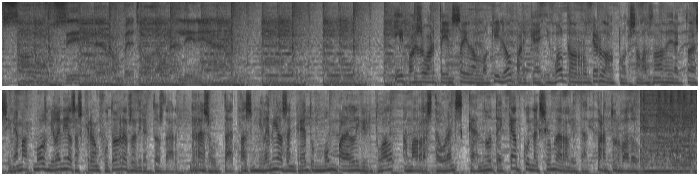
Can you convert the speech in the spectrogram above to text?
solo un fusil rompe toda una línea. I poso arte i ensaio del loquillo perquè, igual que el rockero del Clot se les dona de director de cinema, molts millennials es creuen fotògrafs o directors d'art. Resultat, els millennials han creat un món paral·lel i virtual amb els restaurants que no té cap connexió amb la realitat. Pertorbador. You're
